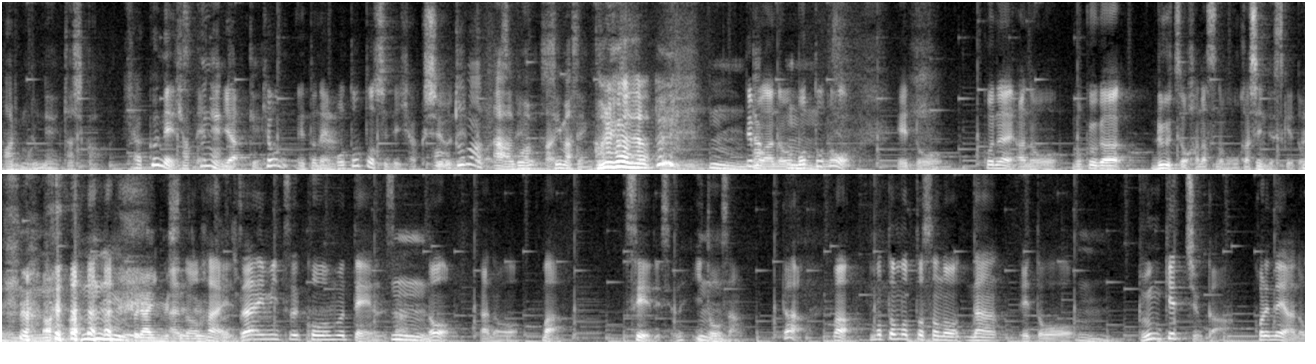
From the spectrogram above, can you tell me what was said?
あるもんね確か。100年ですね。100年だっけ？今日えっとね、うん。一昨年で100周あ年とか大人あごはい。すいません。これはうん。でもあのうん。元の、えっとこれねあの僕がルーツを話すのもおかしいんですけど、うん。フライングしあてるのはい、財密工務店さんの、あのまあ姓ですよね。伊藤さんが、まあもともとそのなんえっとうん。文家っちゅうかこれねあの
